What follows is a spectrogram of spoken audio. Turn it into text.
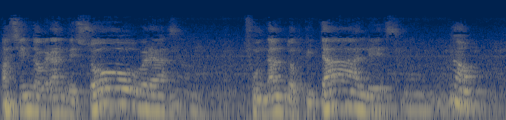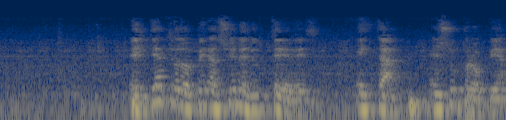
Haciendo grandes obras, fundando hospitales. No. El teatro de operaciones de ustedes está en su propia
